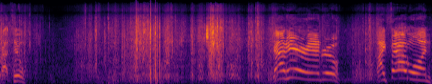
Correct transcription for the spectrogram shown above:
Got two. Down here, Andrew. I found one.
